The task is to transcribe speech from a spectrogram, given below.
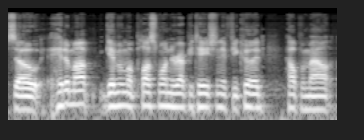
so hit him up, give him a plus one to reputation if you could, help him out.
